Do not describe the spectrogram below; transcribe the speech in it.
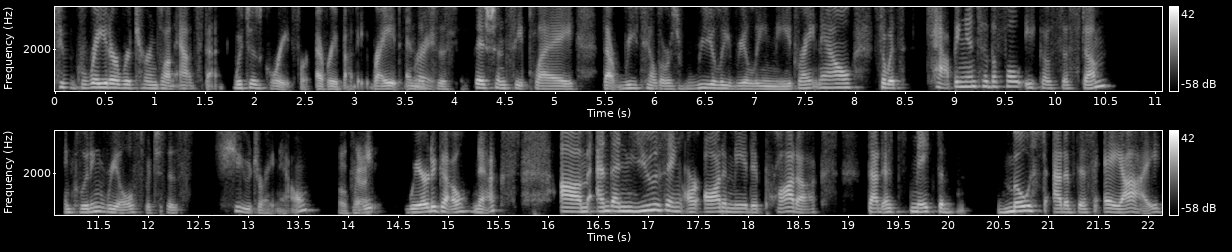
to greater returns on ad spend, which is great for everybody, right? And right. it's this efficiency play that retailers really, really need right now. So it's tapping into the full ecosystem, including Reels, which is huge right now. Okay. Right? Where to go next. Um, and then using our automated products that make the most out of this AI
